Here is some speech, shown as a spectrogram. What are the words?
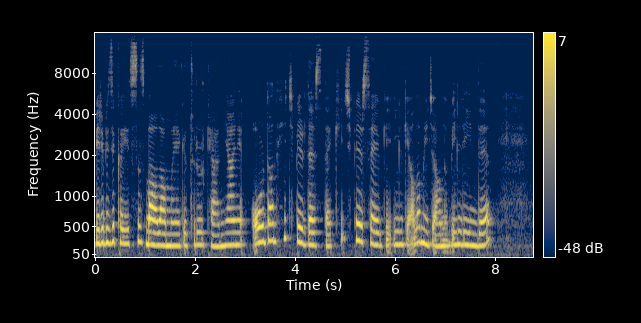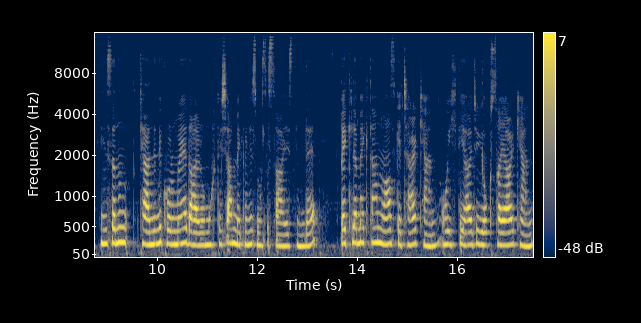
biri bizi kayıtsız bağlanmaya götürürken yani oradan hiçbir destek, hiçbir sevgi, ilgi alamayacağını bildiğinde insanın kendini korumaya dair o muhteşem mekanizması sayesinde beklemekten vazgeçerken, o ihtiyacı yok sayarken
